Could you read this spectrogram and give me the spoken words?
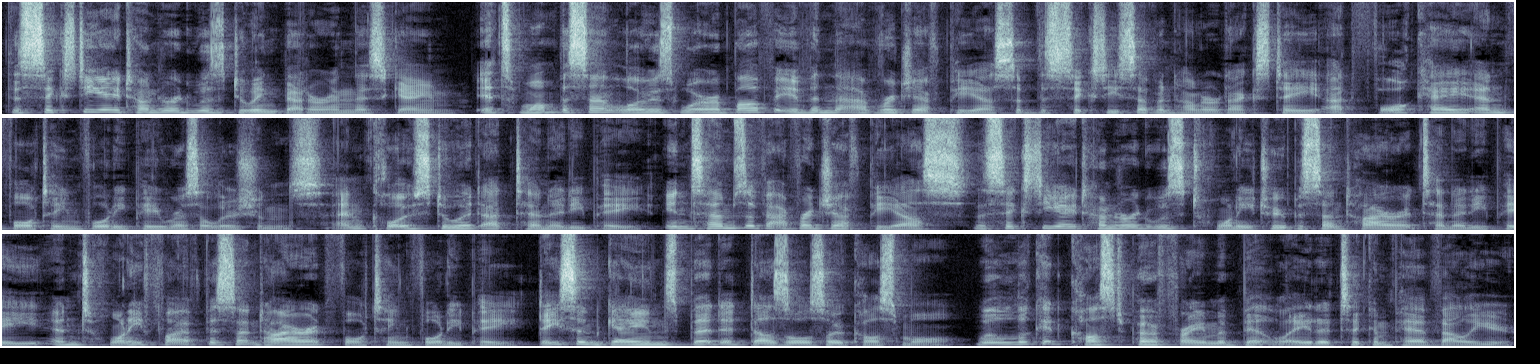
The 6800 was doing better in this game. Its 1% lows were above even the average FPS of the 6700 XT at 4K and 1440p resolutions, and close to it at 1080p. In terms of average FPS, the 6800 was 22% higher at 1080p and 25% higher at 1440p. Decent gains, but it does also cost more. We'll look at cost per frame a bit later to compare value.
